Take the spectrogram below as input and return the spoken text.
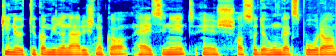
kinőttük a millenárisnak a helyszínét, és az, hogy a Hungexpo-ra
